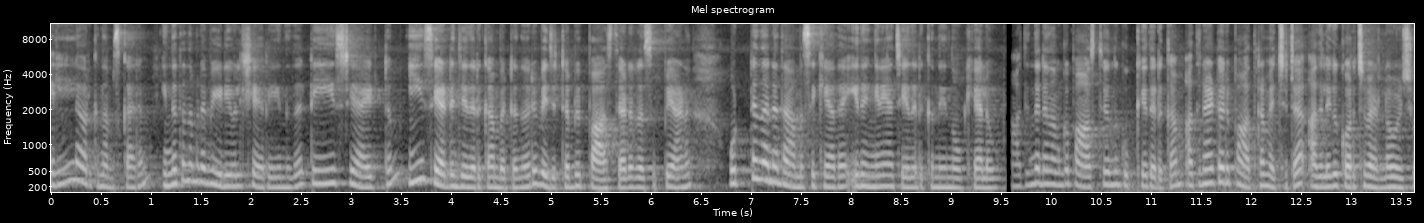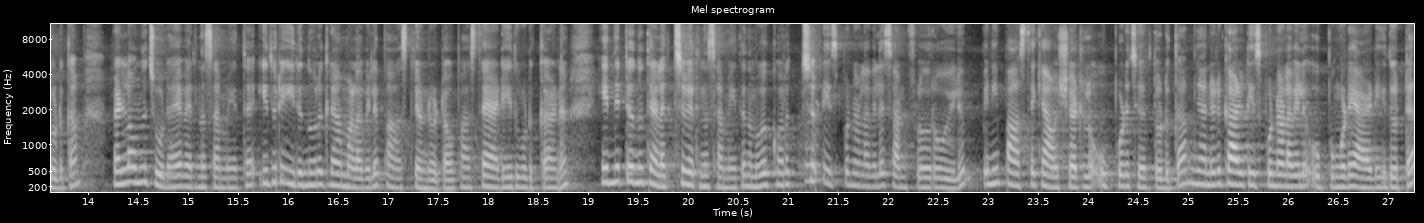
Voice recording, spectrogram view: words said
എല്ലാവർക്കും നമസ്കാരം. ഇന്നത്തെ നമ്മുടെ വീഡിയോയിൽ ഷെയർ ചെയ്യുന്നത് ടേസ്റ്റി ആയിട്ടും ഈസി ആയിട്ടും ചെയ്തെടുക്കാൻ പറ്റുന്ന ഒരു വെജിറ്റബിൾ പാസ്തയുടെ റെസിപ്പിയാണ് ഒട്ടും തന്നെ താമസിക്കാതെ ഇതെങ്ങനെയാണ് ചെയ്തെടുക്കുന്നതെന്ന് നോക്കിയാലോ? ആദ്യം തന്നെ നമുക്ക് പാസ്ത ഒന്ന് കുക്ക് ചെയ്തെടുക്കാം. അതിനായിട്ട് ഒരു പാത്രം വെച്ചിട്ട് അതിലേക്ക് കുറച്ച് വെള്ളം ഒഴിച്ചു കൊടുക്കാം. വെള്ളം ഒന്ന് ചൂടായി വരുന്ന സമയത്ത് ഇതൊരു ഇരുന്നൂറ് ഗ്രാം അളവിൽ പാസ്ത ഉണ്ട് കേട്ടോ. പാസ്ത ആഡ് ചെയ്ത് കൊടുക്കുകയാണ് എന്നിട്ട് ഒന്ന് തിളച്ച് വരുന്ന സമയത്ത് നമുക്ക് കുറച്ച് ടീസ്പൂൺ അളവിൽ സൺഫ്ലവർ ഓയിലും പിന്നെ ഈ പാസ്തയ്ക്ക് ആവശ്യമായിട്ടുള്ള ഉപ്പൂടെ ചേർത്ത് കൊടുക്കാം. ഞാനൊരു കാൽ ടീസ്പൂൺ അളവിൽ ഉപ്പും കൂടി ആഡ് ചെയ്തിട്ട്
